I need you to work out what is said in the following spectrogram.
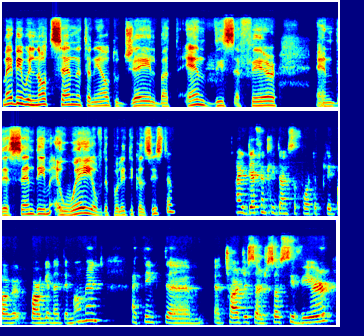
maybe will not send Netanyahu to jail, but end this affair and send him away of the political system? I definitely don't support a plea bargain at the moment. I think the uh, charges are so severe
